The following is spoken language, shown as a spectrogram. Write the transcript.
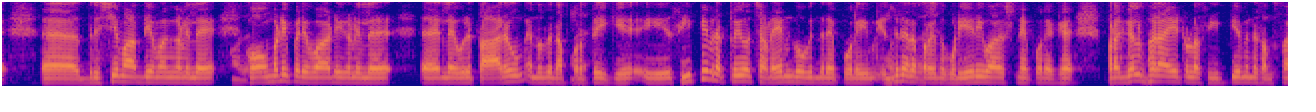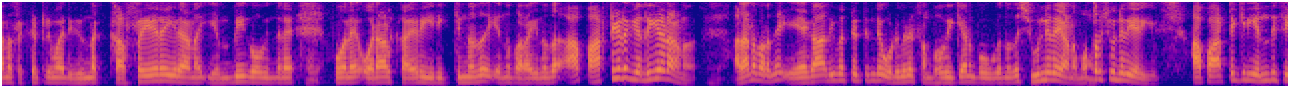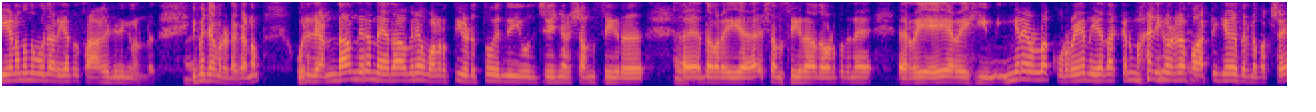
ദൃശ്യമാധ്യമങ്ങളിലെ കോമഡി പരിപാടികളിലെ അല്ലെ ഒരു താരവും എന്നതിനപ്പുറത്തേക്ക് ഈ സി പി എമ്മിൽ എത്രയോ ചടയൻ ഗോവിന്ദനെ പോലെയും എന്തിനേറെ പറയുന്ന കൊടിയേരി ബാലകൃഷ്ണനെ പോലെയൊക്കെ പ്രഗത്ഭരായിട്ടുള്ള സി പി എമ്മിന്റെ സംസ്ഥാന സെക്രട്ടറിമാർ ഇരുന്ന കസേരയിലാണ് എം വി ഗോവിന്ദനെ പോലെ ഒരാൾ കയറിയിരിക്കുന്നത് എന്ന് പറയുന്നത് ആ പാർട്ടിയുടെ ഗതികേടാണ്. അതാണ് പറഞ്ഞത് ഏകാധിപത്യത്തിന്റെ ഒടുവിൽ സംഭവിക്കാൻ പോകുന്നത് ശൂന്യതയാണ്. മൊത്തം ശൂന്യതയായിരിക്കും. ആ പാർട്ടിക്ക് ഇനി എന്ത് ചെയ്യണമെന്ന് പോലും അറിയാത്ത സാഹചര്യങ്ങളുണ്ട്. ഇപ്പൊ ഞാൻ പറയട്ടെ കാരണം ഒരു രണ്ടാം നിര നേതാവിനെ വളർത്തിയെടുത്തോ എന്ന് ചോദിച്ചു കഴിഞ്ഞാൽ ഷംസീർ എന്താ പറയുക ഷംസീർ അതോടൊപ്പം തന്നെ എ റഹീം ഇങ്ങനെയുള്ള കുറേ നേതാക്കന്മാർ ഇവരുടെ പാർട്ടിക്കകത്തുണ്ട്. പക്ഷേ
